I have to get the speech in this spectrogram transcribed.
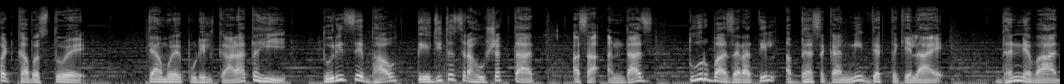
फटका बसतोय. त्यामुळे पुढील काळातही तुरीचे भाव तेजीतच राहू शकतात असा अंदाज तूर बाजारातील अभ्यासकांनी व्यक्त केलाय. धन्यवाद.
